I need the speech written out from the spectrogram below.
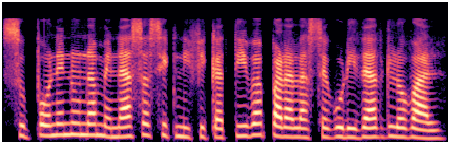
suponen una amenaza significativa para la seguridad global.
